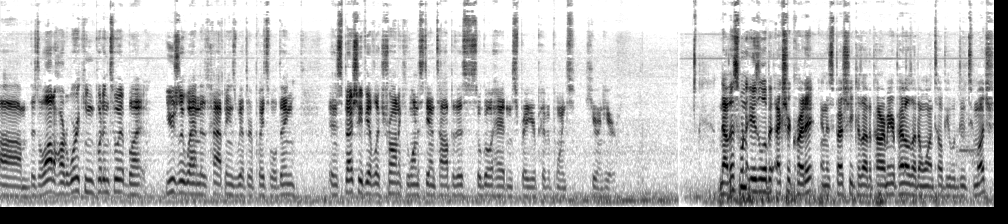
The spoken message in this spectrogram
um, there's a lot of hard working put into it but usually what ends up happening is we have to replace the whole thing and especially if you have electronic you want to stay on top of this so go ahead and spray your pivot points here and here now this one is a little bit extra credit, and especially because I have the power meter pedals, I don't want to tell people to do too much.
